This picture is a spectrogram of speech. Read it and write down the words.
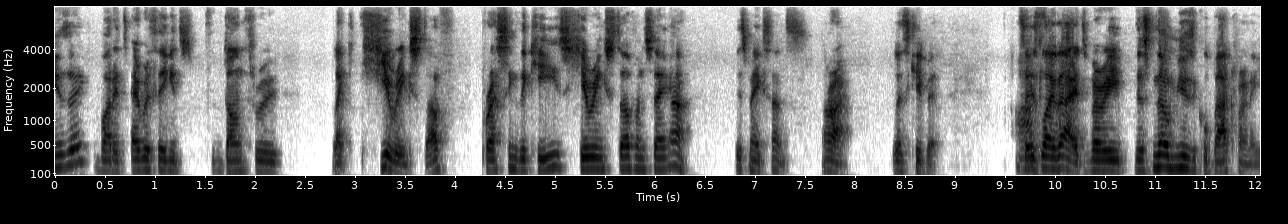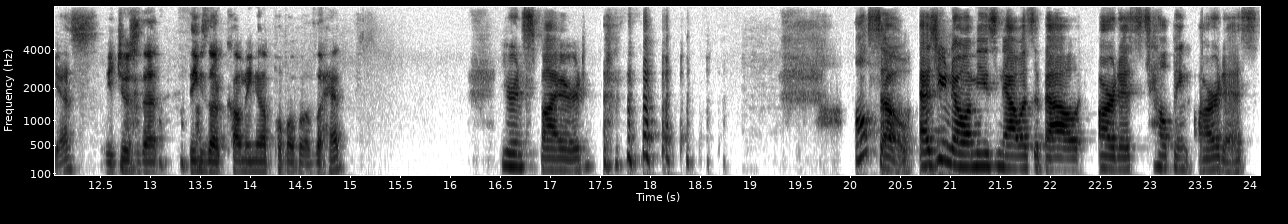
music, but it's everything. It's done through like hearing stuff, pressing the keys, hearing stuff, and saying, ah, this makes sense. All right, let's keep it. So it's like that. It's very. There's no musical background, I guess. It's just that things that are coming up pop up out of the head. You're inspired. also, as you know, I'm Amuse Now is about artists helping artists.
